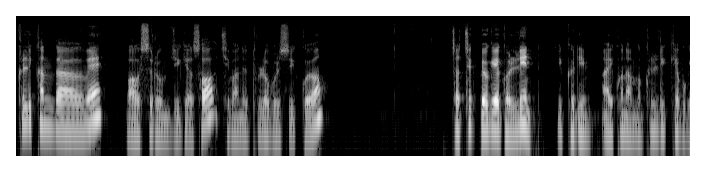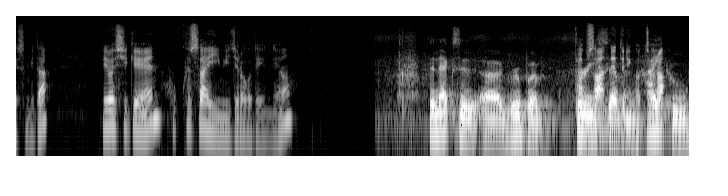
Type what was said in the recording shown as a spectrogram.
클릭한 다음에 마우스를 움직여서 집안을 둘러볼 수 있고요. 좌측 벽에 걸린 이 그림 아이콘 한번 클릭해 보겠습니다. 히로시겐 호쿠사이 이미지라고 되어 있네요. The next a group of 앞서 안내드린 37 것처럼 haiku.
